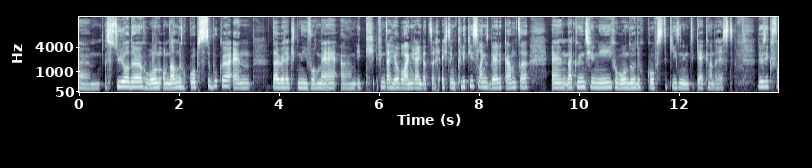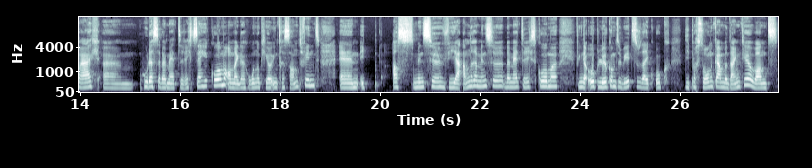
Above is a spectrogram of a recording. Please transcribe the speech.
um, stuurden, gewoon om dan de goedkoopste te boeken. En dat werkt niet voor mij. Um, ik vind dat heel belangrijk dat er echt een klik is langs beide kanten. En dat kun je niet gewoon door de goedkoopste te kiezen en te kijken naar de rest. Dus ik vraag um, hoe dat ze bij mij terecht zijn gekomen, omdat ik dat gewoon ook heel interessant vind. En ik, als mensen via andere mensen bij mij terechtkomen, vind ik dat ook leuk om te weten, zodat ik ook die persoon kan bedanken. Want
